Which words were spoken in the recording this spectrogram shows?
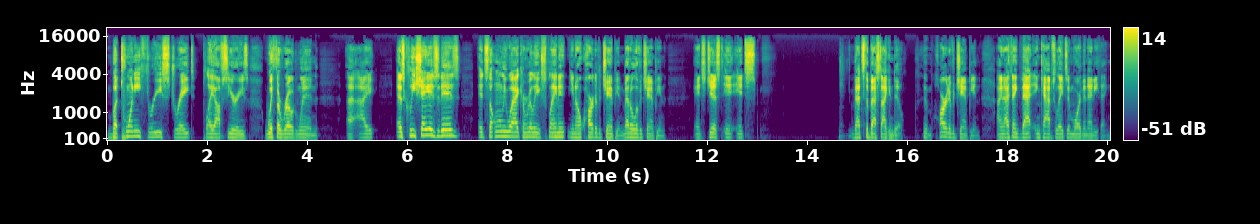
but 23 straight playoff series with a road win. Uh, I, as cliche as it is, it's the only way I can really explain it. You know, heart of a champion, medal of a champion. It's just, it, it's that's the best I can do. Heart of a champion. And I think that encapsulates it more than anything.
